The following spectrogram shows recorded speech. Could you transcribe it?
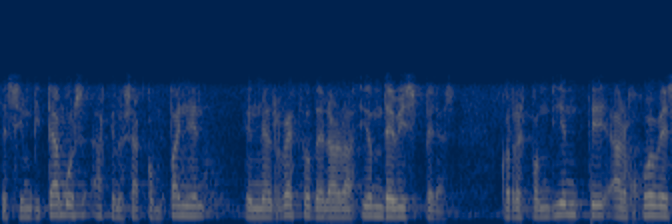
les invitamos a que nos acompañen en el rezo de la oración de vísperas, correspondiente al jueves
